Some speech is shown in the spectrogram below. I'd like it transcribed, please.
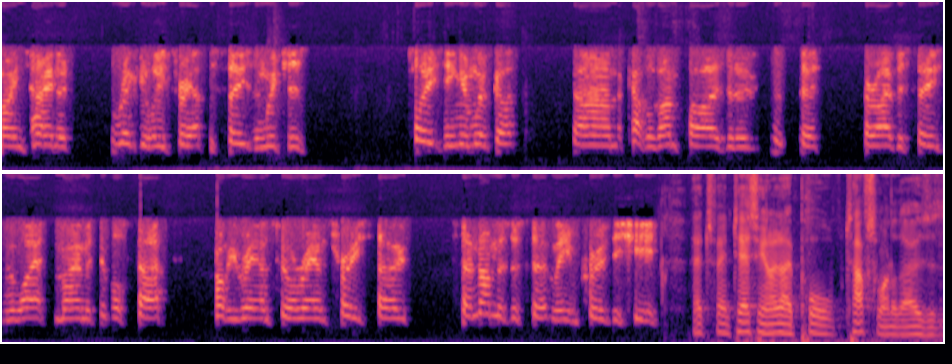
maintain it regularly throughout the season, which is pleasing. And we've got um, a couple of umpires that are, that are overseas and away at the moment that will start probably round two or round three. So, so numbers have certainly improved this year. That's fantastic. I know Paul Tuff's one of those is,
